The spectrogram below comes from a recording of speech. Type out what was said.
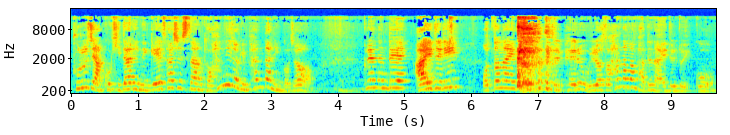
부르지 않고 기다리는 게 사실상 더 합리적인 판단인 거죠. 그랬는데 아이들이 어떤 아이들은 이제 배를 울려서 하나만 받은 아이들도 있고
